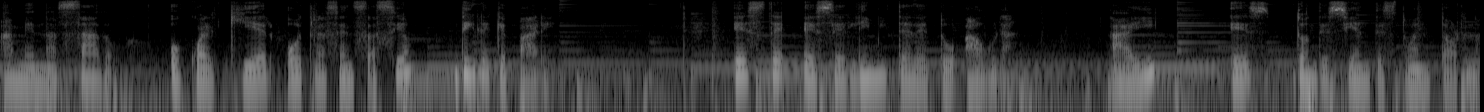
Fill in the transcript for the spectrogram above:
amenazado o cualquier otra sensación, dile que pare. Este es el límite de tu aura. Ahí es donde sientes tu entorno.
